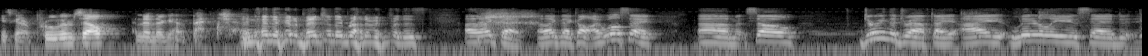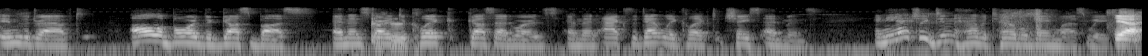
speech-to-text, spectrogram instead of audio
he's going to prove himself, and then they're going to bench him. and then they're gonna bench him. They brought him in for this. I like that. I like that call. I will say, um, so during the draft, I I literally said in the draft, all aboard the Gus bus, and then started to click Gus Edwards, and then accidentally clicked Chase Edmonds, and he actually didn't have a terrible game last week. Yeah,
